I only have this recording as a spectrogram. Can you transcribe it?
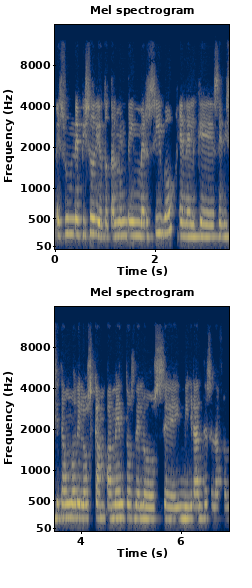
es, un episodio totalmente inmersivo en el que se visita uno de los campamentos de los eh, inmigrantes en la frontera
